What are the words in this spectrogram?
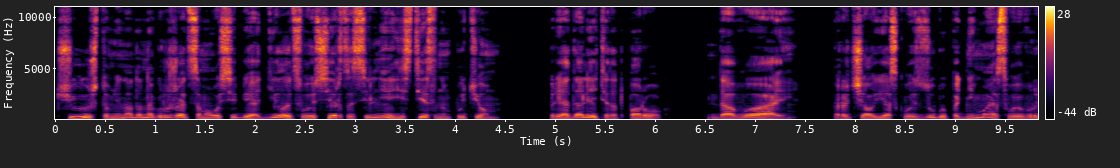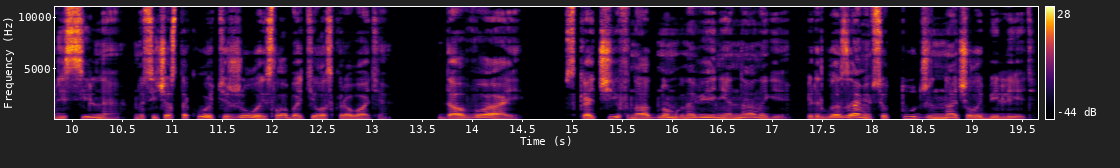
Чую, что мне надо нагружать самого себя, делать свое сердце сильнее естественным путем. Преодолеть этот порог. «Давай!» – рычал я сквозь зубы, поднимая свое вроде сильное, но сейчас такое тяжелое и слабое тело с кровати. «Давай!» Вскочив на одно мгновение на ноги, перед глазами все тут же начало белеть.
